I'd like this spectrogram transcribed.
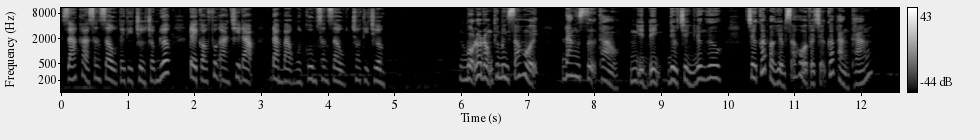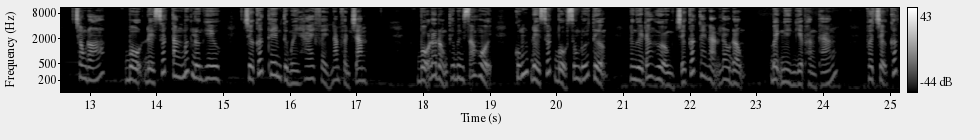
giá cả xăng dầu tại thị trường trong nước để có phương án chỉ đạo đảm bảo nguồn cung xăng dầu cho thị trường. Bộ Lao động Thương binh Xã hội đang dự thảo nghị định điều chỉnh lương hưu, trợ cấp bảo hiểm xã hội và trợ cấp hàng tháng. Trong đó, Bộ đề xuất tăng mức lương hưu, trợ cấp thêm từ 12,5%. Bộ Lao động Thương binh Xã hội cũng đề xuất bổ sung đối tượng là người đang hưởng trợ cấp tai nạn lao động, bệnh nghề nghiệp hàng tháng và trợ cấp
